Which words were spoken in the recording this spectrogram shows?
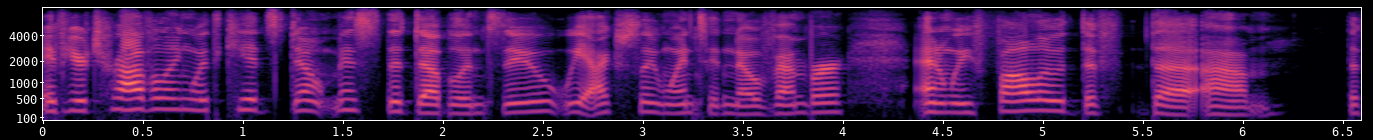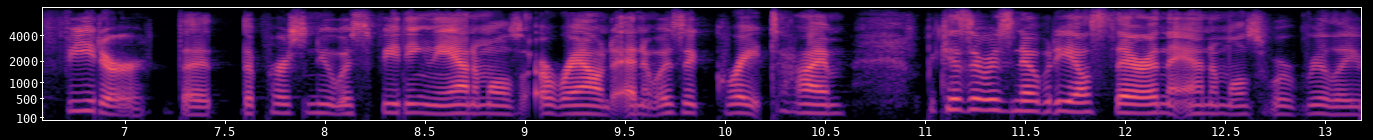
If you're traveling with kids, don't miss the Dublin Zoo. We actually went in November and we followed the the um, the feeder, the, the person who was feeding the animals around, and it was a great time because there was nobody else there and the animals were really,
